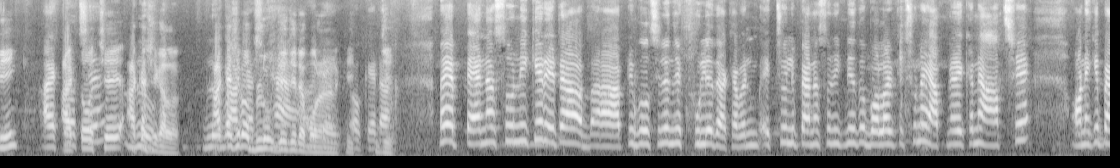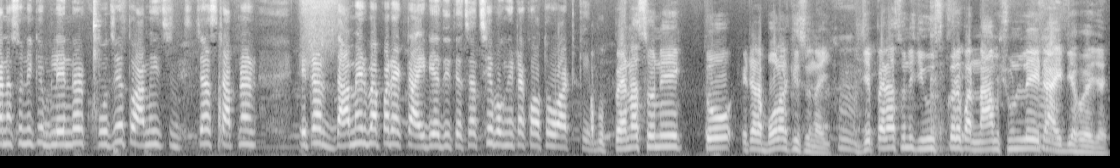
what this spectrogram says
পিঙ্ক আর একটা হচ্ছে আকাশি কালার। আকাশি বা ব্লু যে যেটা বলেন আর কি। জি। ভাই প্যানাসোনিকের এটা আপনি বলছিলেন যে খুলে দেখাবেন। অ্যাকচুয়ালি প্যানাসোনিক নিয়ে তো বলার কিছু নাই। আপনার এখানে আছে। অনেকে প্যানাসোনিকের ব্লেন্ডার খোঁজে তো আমি জাস্ট আপনার এটার দামের ব্যাপারে একটা আইডিয়া দিতে চাচ্ছি এবং এটা কত ওয়াট কি? প্যানাসোনিক তো এটা বলার কিছু নাই। যে প্যারাসোনিক ইউজ করে বা নাম শুনলে এটা আইডিয়া হয়ে যায়।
